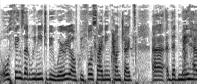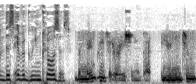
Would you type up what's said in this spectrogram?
or things that we need to be wary of before signing contracts uh, that may have this evergreen clauses? The main consideration is that you need to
